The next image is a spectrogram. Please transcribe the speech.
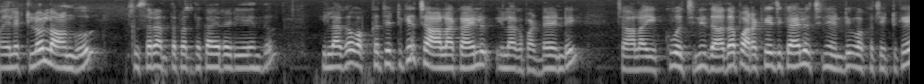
వైలెట్లో లాంగు. చూసారా ఎంత పెద్ద కాయ రెడీ అయిందో. ఇలాగ ఒక్క చెట్టుకే చాలా కాయలు ఇలాగ పడ్డాయండి. చాలా ఎక్కువ వచ్చినాయి. దాదాపు అర కేజీ కాయలు వచ్చినాయండి ఒక చెట్టుకే.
